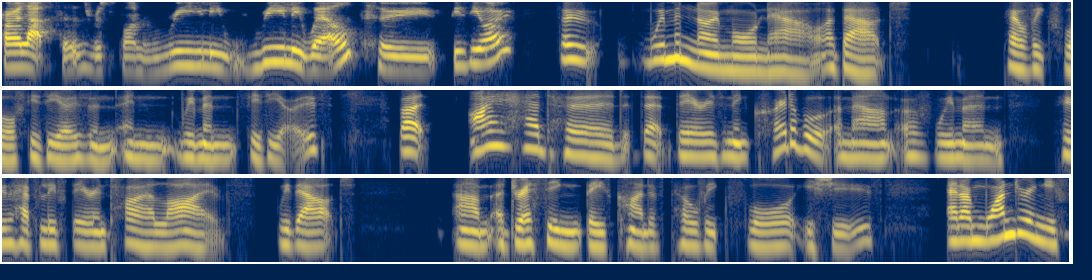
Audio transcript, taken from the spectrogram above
prolapses respond really, really well to physio. So women know more now about pelvic floor physios and, and women physios. But I had heard that there is an incredible amount of women who have lived their entire lives without um, addressing these kind of pelvic floor issues. And I'm wondering if,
